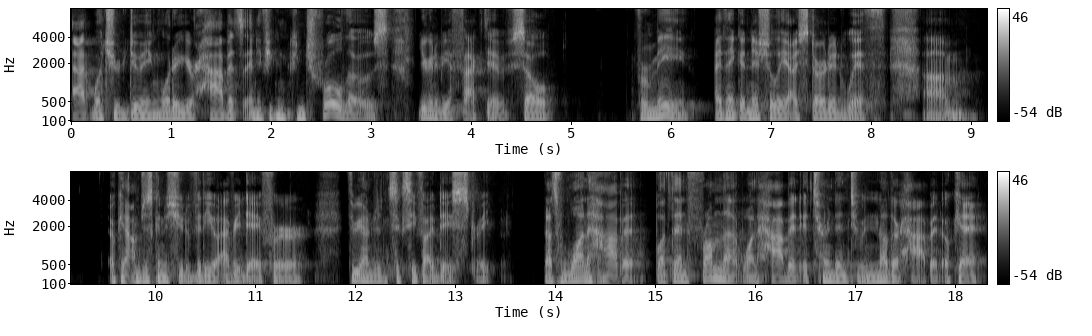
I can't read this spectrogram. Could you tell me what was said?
at what you're doing. What are your habits? And if you can control those, you're going to be effective. So for me, I think initially I started with, um, okay, I'm just going to shoot a video every day for 365 days straight. That's one habit. But then from that one habit, it turned into another habit. Okay,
